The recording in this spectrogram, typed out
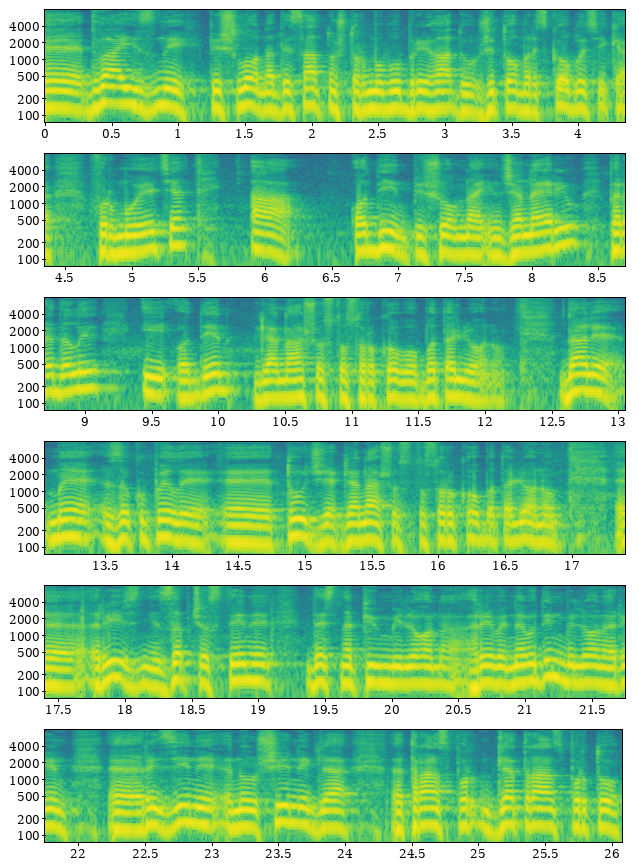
Е, Два із них пішло на десантно-штурмову бригаду Житомирської області, яка формується. А один пішов на інженерів, передали, і один для нашого 140-го батальйону. Далі ми закупили е, тут же для нашого 140-го батальйону е, різні запчастини, десь на півмільйона гривень, не один мільйон гривень, е, резини, ну, шини для, транспорт, для транспорту.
